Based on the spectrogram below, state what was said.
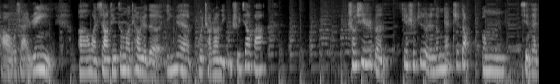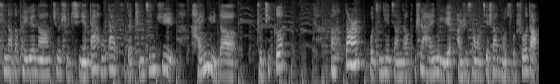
好，我是 Irene。嗯，晚上听这么跳跃的音乐，不会吵到您睡觉吧？熟悉日本电视剧的人都应该知道，嗯，现在听到的配乐呢，就是去年大红大紫的晨间剧《海女》的主题歌。啊，当然，我今天讲的不是海女，而是像我介绍里面所说的，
